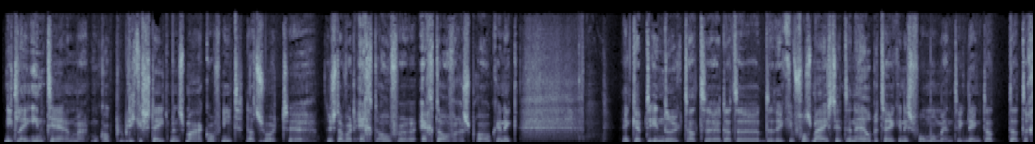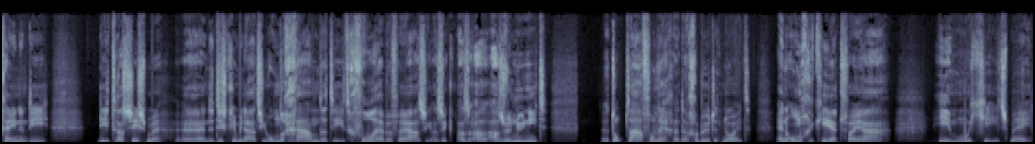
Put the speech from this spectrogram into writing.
Niet alleen intern, maar moet ik ook publieke statements maken of niet? Dat soort. Uh, dus daar wordt echt over, echt over gesproken. En ik, ik heb de indruk dat, uh, dat er. Dat ik, volgens mij is dit een heel betekenisvol moment. Ik denk dat, dat degenen die, die het racisme uh, en de discriminatie ondergaan, dat die het gevoel hebben van ja, als, ik, als, ik, als, als we nu niet het op tafel leggen, dan gebeurt het nooit. En omgekeerd van ja, hier moet je iets mee.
